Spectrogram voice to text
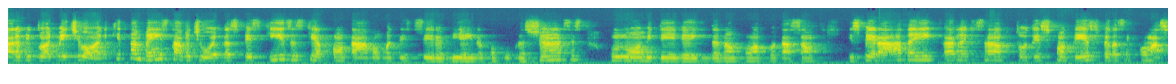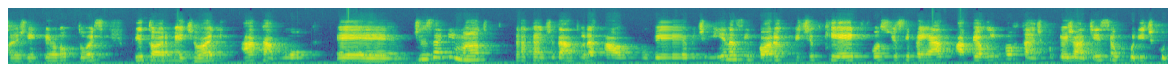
para Vitório Mediori, que também estava de olho nas pesquisas que apontavam uma terceira via ainda com poucas chances, o nome dele ainda não com a votação esperada, e analisando todo esse contexto, pelas informações de interlocutores, Vitório Mediori acabou é, desanimando da candidatura ao governo de Minas, embora eu acredito que ele fosse desempenhar um papel importante, porque eu já disse, é um político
